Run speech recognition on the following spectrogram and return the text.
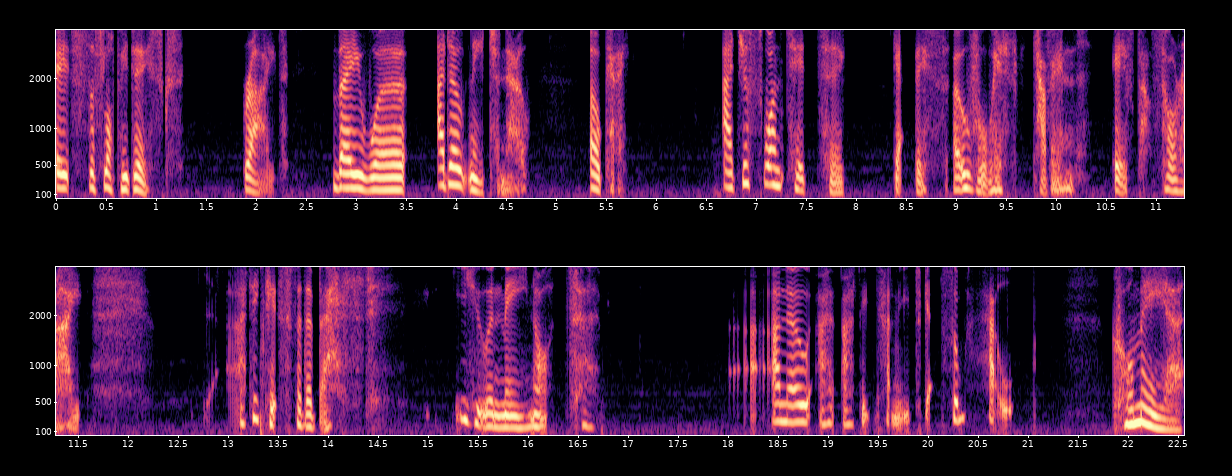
It's the floppy disks. Right. They were. I don't need to know. OK. I just wanted to get this over with, Kevin, if that's all right. I think it's for the best. You and me, not. Uh, I know I, I think I need to get some help. Come here.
